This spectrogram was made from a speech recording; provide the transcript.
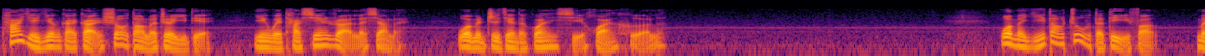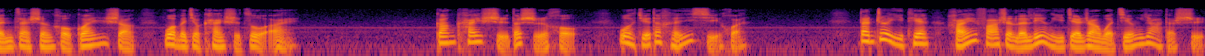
他也应该感受到了这一点，因为他先软了下来。我们之间的关系缓和了。我们一到住的地方，门在身后关上，我们就开始做爱。刚开始的时候，我觉得很喜欢。但这一天还发生了另一件让我惊讶的事。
